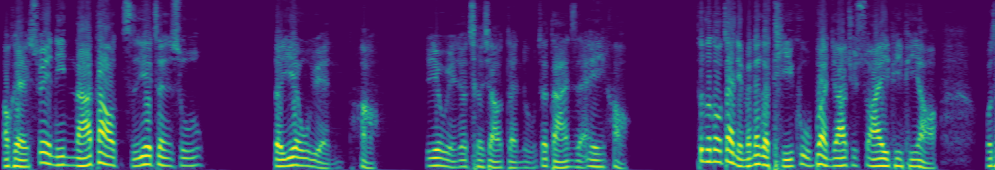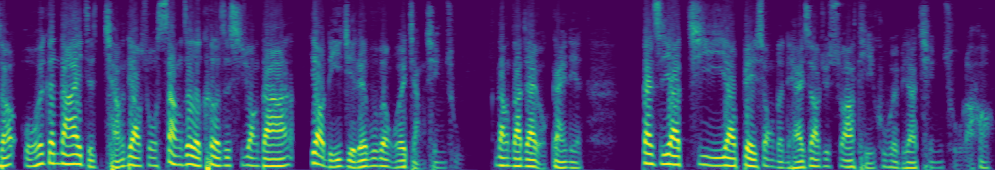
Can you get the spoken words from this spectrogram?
OK，所以你拿到职业证书的业务员，哈，业务员就撤销登录。这答案是 A 哈，这个都在你们那个题库，不然就要去刷 APP 哦。我常我会跟大家一直强调说，上这个课是希望大家要理解的部分，我会讲清楚，让大家有概念。但是要记忆、要背诵的，你还是要去刷题库会比较清楚了哈。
